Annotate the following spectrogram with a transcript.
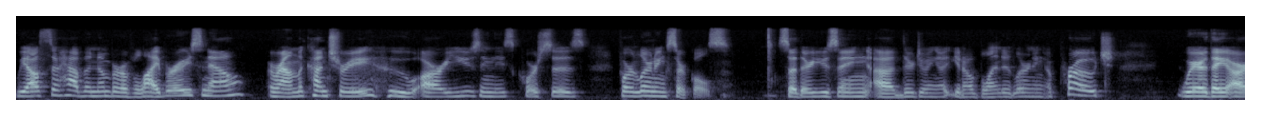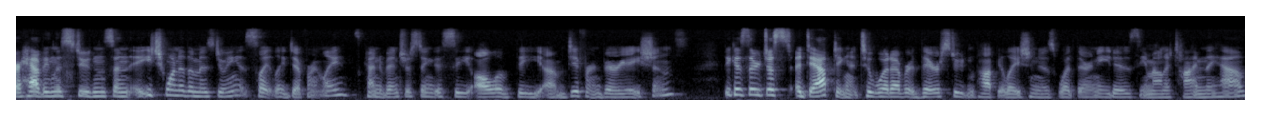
We also have a number of libraries now around the country who are using these courses for learning circles. So they're using, uh, they're doing a you know blended learning approach where they are having the students, and each one of them is doing it slightly differently. It's kind of interesting to see all of the um, different variations because they're just adapting it to whatever their student population is, what their need is, the amount of time they have.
